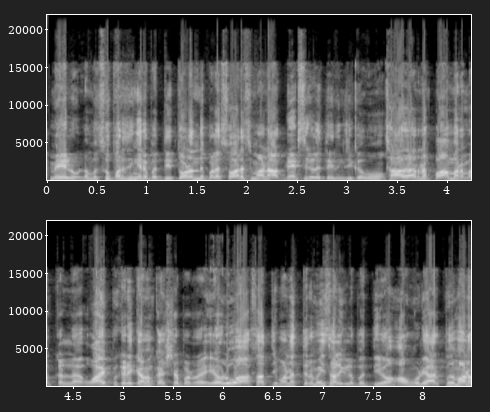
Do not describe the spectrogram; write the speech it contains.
மேலும் நம்ம சூப்பர் சிங்கரை பத்தி தொடர்ந்து பல சுவாரஸ்யமான அப்டேட்ஸ்களை தெரிஞ்சுக்கவும் சாதாரண பாமர மக்கள்ல வாய்ப்பு கிடைக்காம கஷ்டப்படுற எவ்வளவோ அசாத்தியமான திறமைசாலிகளை பத்தியும் அவங்களுடைய அற்புதமான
